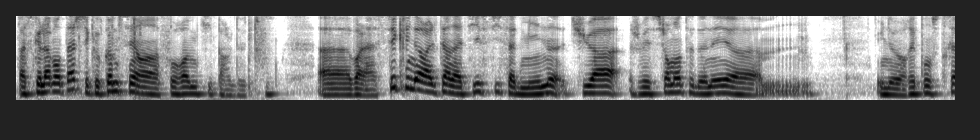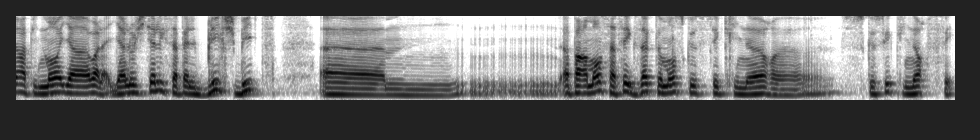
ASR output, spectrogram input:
Parce que l'avantage, c'est que comme c'est un forum qui parle de tout, euh, voilà, c'est Cleaner Alternative, sysadmin. Tu as, je vais sûrement te donner une réponse très rapidement. Il y a, voilà, il y a un logiciel qui s'appelle BleachBit. Euh, apparemment, ça fait exactement ce que c'est Cleaner, euh, ce que c'est Cleaner fait.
